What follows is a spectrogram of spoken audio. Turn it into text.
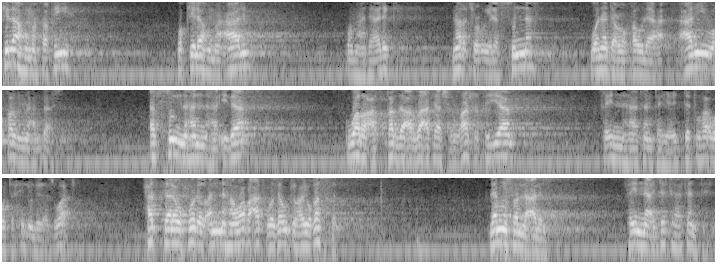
كلاهما فقيه وكلاهما عالم ومع ذلك نرجع إلى السنة وندع قول علي وقول ابن عباس. السنة أنها إذا وضعت قبل أربعة أشهر وعشرة أيام فإنها تنتهي عدتها وتحل للأزواج. حتى لو فرض أنها وضعت وزوجها يغسل لم يصلى عليه. فإن عدتها تنتهي.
